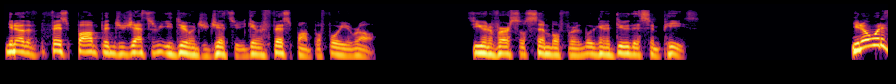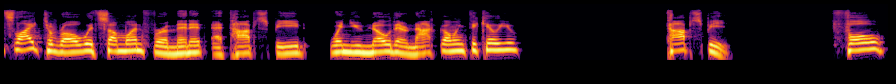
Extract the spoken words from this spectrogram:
you know, the fist bump in jujitsu, what you do in Jiu Jitsu. You give a fist bump before you roll. It's a universal symbol for we're going to do this in peace. You know what it's like to roll with someone for a minute at top speed when you know they're not going to kill you? Top speed, full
